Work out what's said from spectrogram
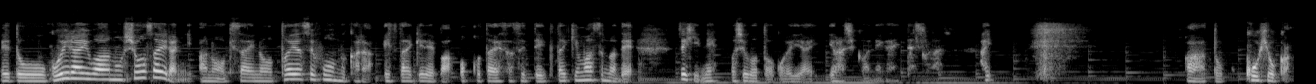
えっ、と、ご依頼は、あの、詳細欄に、あの、記載の問い合わせフォームからいただければお答えさせていただきますので、ぜひね、お仕事をご依頼よろしくお願いいたします。はい。ああと、高評価、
